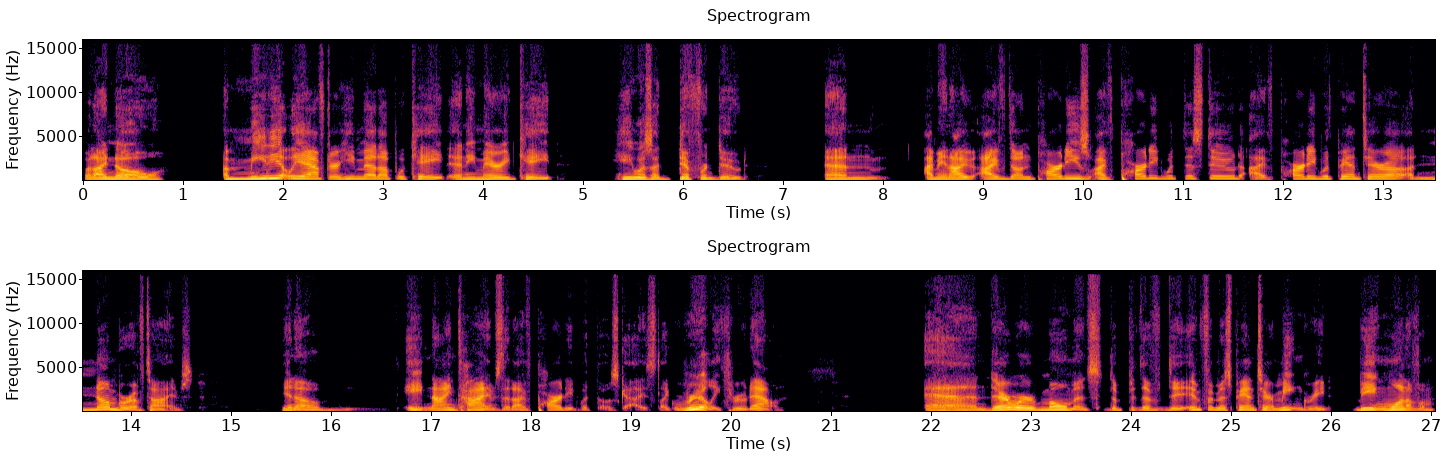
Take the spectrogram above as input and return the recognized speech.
but I know immediately after he met up with Kate and he married Kate, he was a different dude. And I mean, I I've done parties. I've partied with this dude. I've partied with Pantera a number of times. You know, eight nine times that I've partied with those guys. Like really threw down. And there were moments, the the, the infamous Pantera meet and greet being one of them,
